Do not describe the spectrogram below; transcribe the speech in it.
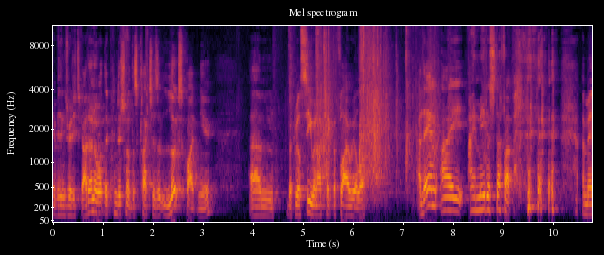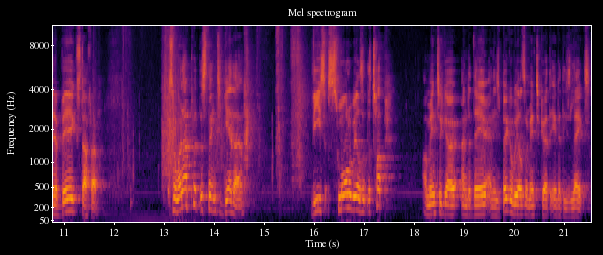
everything's ready to go. I don't know what the condition of this clutch is. It looks quite new, um, but we'll see when I take the flywheel off. And then I, I made a stuff up. I made a big stuff up. So when I put this thing together, these smaller wheels at the top are meant to go under there and these bigger wheels are meant to go at the end of these legs.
